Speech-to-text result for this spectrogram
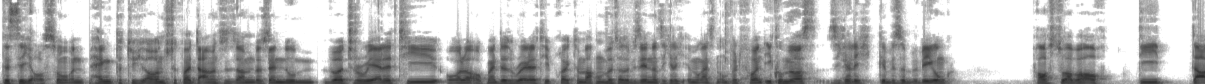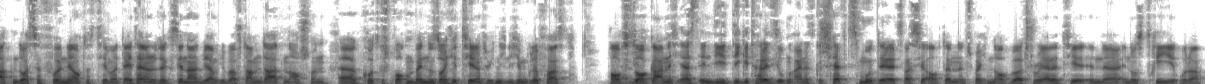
Das sehe ich auch so und hängt natürlich auch ein Stück weit damit zusammen, dass wenn du Virtual Reality oder Augmented Reality Projekte machen willst, also wir sehen da sicherlich im ganzen Umfeld von E-Commerce sicherlich gewisse Bewegung, brauchst du aber auch die Daten. Du hast ja vorhin ja auch das Thema Data Analytics genannt. Wir haben über Stammdaten auch schon äh, kurz gesprochen. Wenn du solche Themen natürlich nicht, nicht im Griff hast, brauchst du auch gar nicht erst in die Digitalisierung eines Geschäftsmodells, was ja auch dann entsprechend auch Virtual Reality in der Industrie oder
